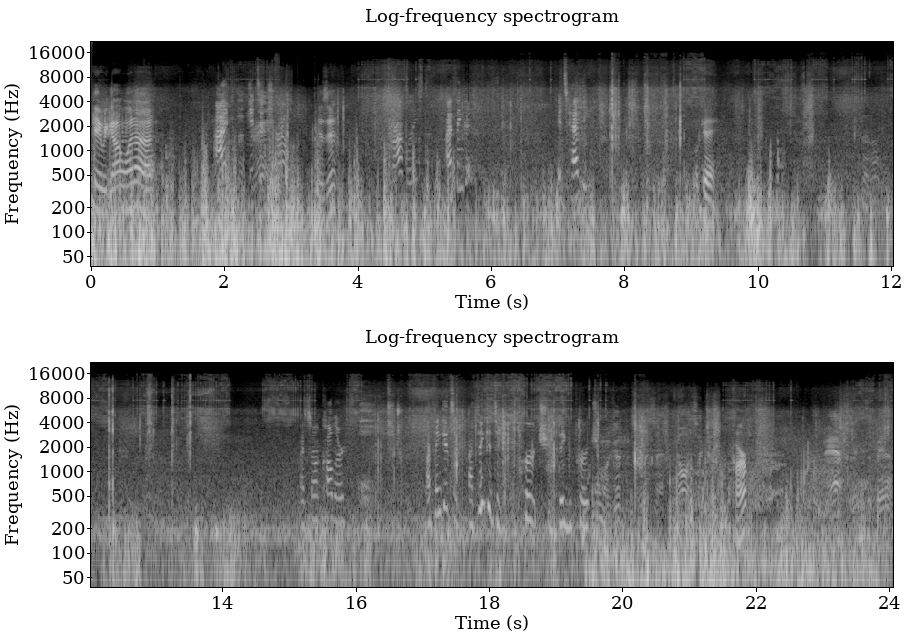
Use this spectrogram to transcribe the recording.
Okay, we got one on. I. It's a It's a trout. Is it? Probably. I think it, it's heavy. Okay. I saw color. I think it's a. I think it's a perch. Big perch. Oh my goodness, what is that? No, it's like a Carp? bass. I think it's a bass.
